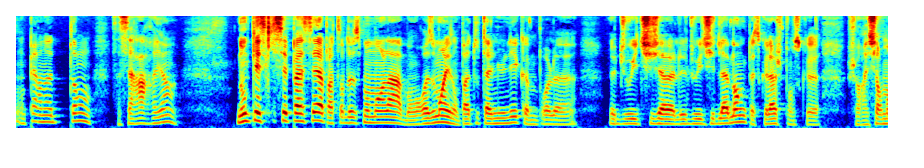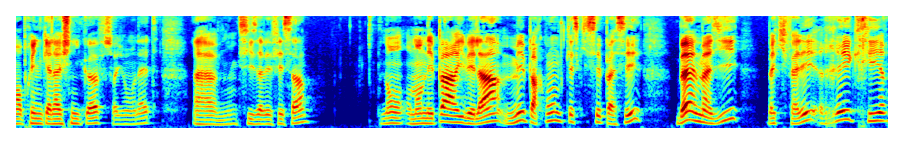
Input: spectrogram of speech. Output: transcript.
on perd notre temps, ça sert à rien. Donc qu'est-ce qui s'est passé à partir de ce moment-là? Bon, heureusement, ils n'ont pas tout annulé comme pour le, le, Juichi, le de la banque, parce que là, je pense que j'aurais sûrement pris une Kalachnikov, soyons honnêtes, euh, s'ils avaient fait ça. Non, on n'en est pas arrivé là, mais par contre, qu'est-ce qui s'est passé? Ben, elle m'a dit bah, qu'il fallait réécrire,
